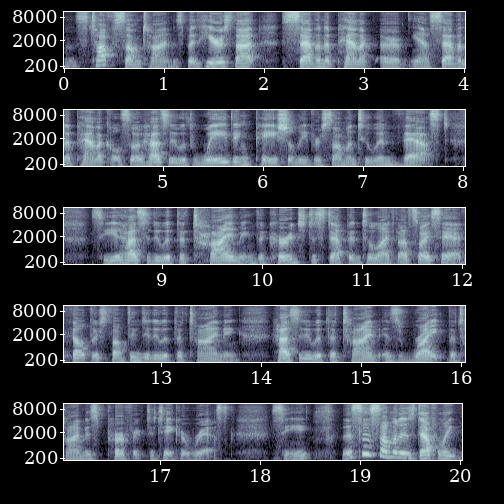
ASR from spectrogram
It's tough sometimes, but here's that seven of pentac or yeah, seven of pentacles. So it has to do with waiting patiently for someone to invest. See, it has to do with the timing, the courage to step into life. That's why I say I felt there's something to do with the timing. It has to do with the time is right. The time is perfect to take a risk. See, this is someone who's definitely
